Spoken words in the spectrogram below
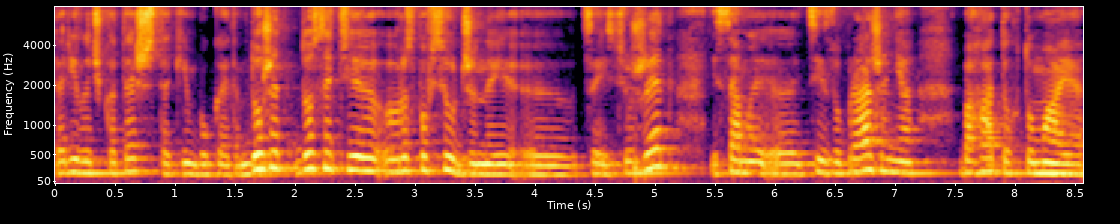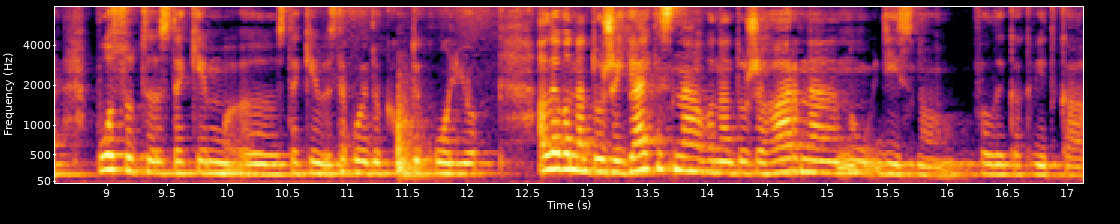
Тарілочка теж з таким букетом. Дуже, досить е, розповсюджений е, цей сюжет, і саме ці зображення багато хто має посуд з, таким, з, таким, з такою дек- деколью. Але вона дуже якісна, вона дуже гарна. Ну, дійсно, велика квітка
